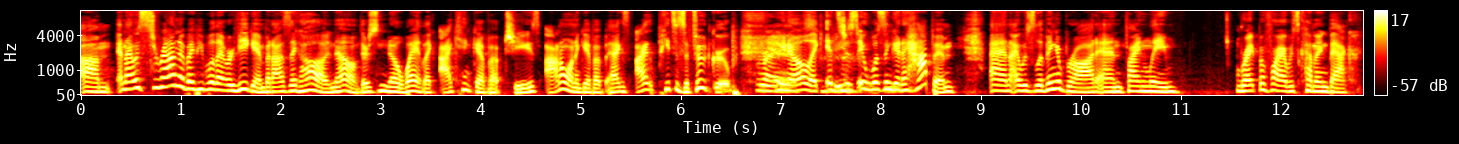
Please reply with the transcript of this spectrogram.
um, and I was surrounded by people that were vegan, but I was like, oh no, there's no way. Like I can't give up cheese. I don't want to give up eggs. I, pizza's a food group. Right. You know, like it's just it wasn't going to happen. And I was living abroad, and finally right before I was coming back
